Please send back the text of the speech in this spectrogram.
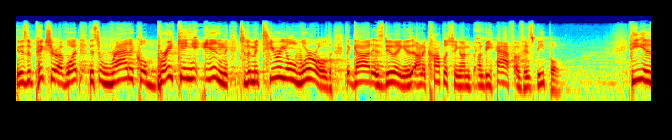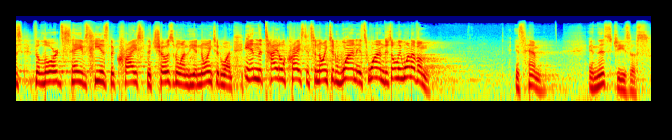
It is a picture of what this radical breaking in to the material world that God is doing, on accomplishing on, on behalf of his people. He is the Lord saves. He is the Christ, the chosen one, the anointed one. In the title Christ, it's anointed one. It's one. There's only one of them. It's him. And this Jesus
